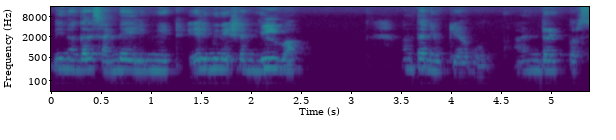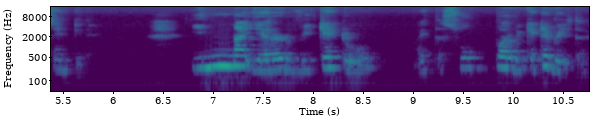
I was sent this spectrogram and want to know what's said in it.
ನೀನು ಹಾಗಾದ್ರೆ ಸಂಡೇ ಎಲಿಮಿನೇಟ್ ಎಲಿಮಿನೇಷನ್ ಇಲ್ವಾ? ಅಂತ ನೀವು ಕೇಳ್ಬೋದು. ಹಂಡ್ರೆಡ್ ಪರ್ಸೆಂಟ್ ಇದೆ. ಇನ್ನು ಎರಡು ವಿಕೆಟು ಆಯಿತಾ ಸೂಪರ್ ವಿಕೆಟೇ ಬೀಳ್ತವೆ.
